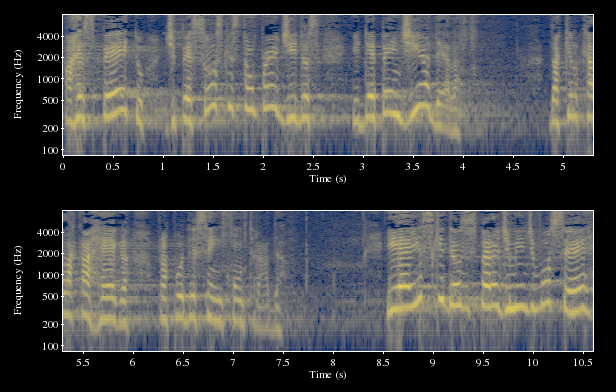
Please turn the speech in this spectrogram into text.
a respeito de pessoas que estão perdidas e dependia dela daquilo que ela carrega para poder ser encontrada. E é isso que Deus espera de mim e de você.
